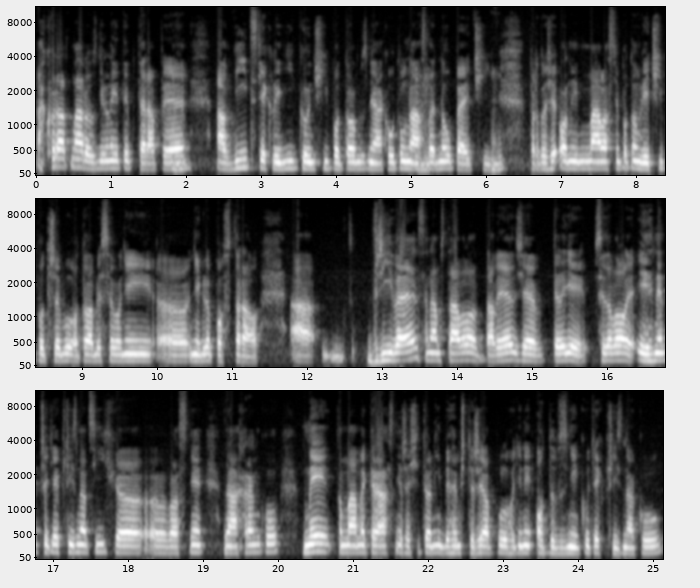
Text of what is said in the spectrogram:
akorát má rozdílný typ terapie a víc těch lidí končí potom s nějakou tou následnou péčí, protože on má vlastně potom větší potřebu o to, aby se o něj uh, někdo postaral. A dříve se nám stávalo ta věc, že ty lidi si zavolali i hned při těch příznacích uh, vlastně záchranku. My to máme krásně řešitelný během 4,5 hodiny od vzniku těch příznaků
